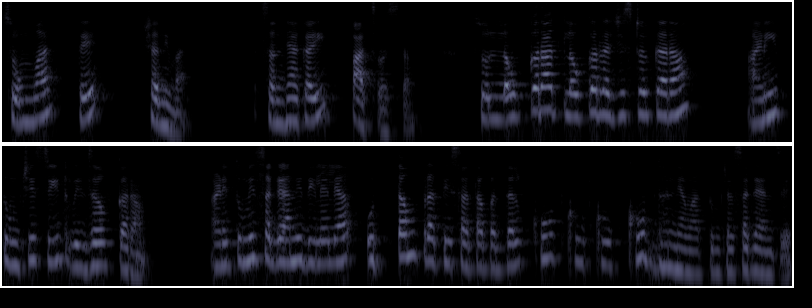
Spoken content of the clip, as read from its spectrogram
सोमवार ते शनिवार. संध्याकाळी पाच वाजता. सो लवकरात लवकर रजिस्टर करा आणि तुमची सीट रिझर्व करा. आणि तुम्ही सगळ्यांनी दिलेल्या उत्तम प्रतिसादाबद्दल खूप खूप खूप खूप धन्यवाद तुमच्या सगळ्यांचे.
